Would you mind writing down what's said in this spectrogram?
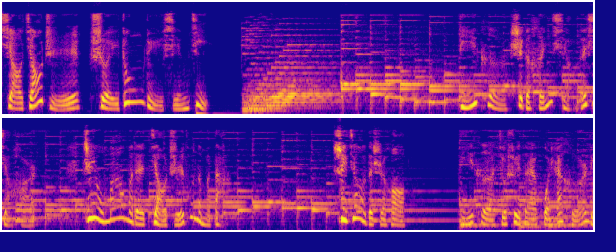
小脚趾水中旅行记》。迪克是个很小的小孩，只有妈妈的脚趾头那么大。睡觉的时候，迪克就睡在火柴盒里，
